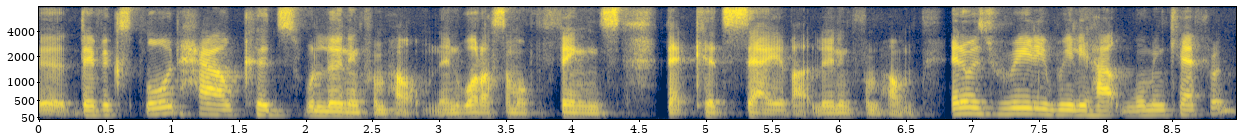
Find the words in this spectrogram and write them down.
uh, they've explored how kids were learning from home and what are some of the things that kids say about learning from home. And it was really, really heartwarming, Catherine.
